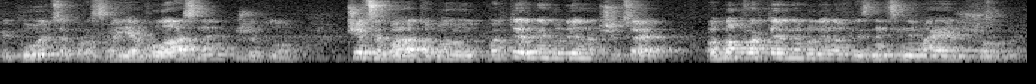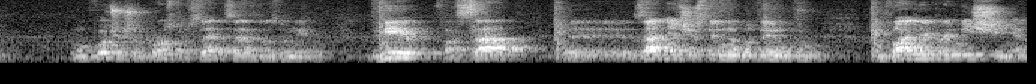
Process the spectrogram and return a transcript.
і піклується про своє власне житло. Чи це багатоквартирний будинок, чи це одноквартирний будинок, різниці немає жодної. Тому хочу, щоб просто все це зрозуміло. Двір, фасад, е, задня частина будинку, підвальне приміщення,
